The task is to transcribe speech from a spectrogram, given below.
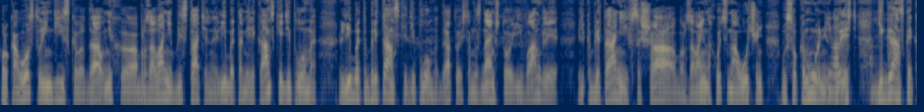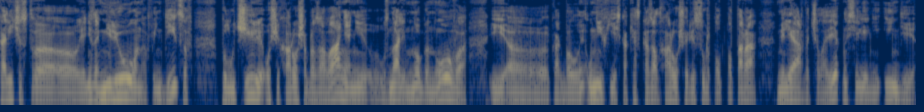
руководства индийского, да, у них э, образование блистательное. Либо это американские дипломы, либо это британские дипломы, да, то есть а мы знаем, что и в Англии, Великобритании, и в США образование находится на очень высоком уровне. И То вам- есть гигантское количество, э, я не знаю, миллионов индийцев получили очень хорошее образование, они узнали много нового, и э, как бы у, них есть, как я сказал, хороший ресурс, пол- полтора миллиарда человек населения Индии,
